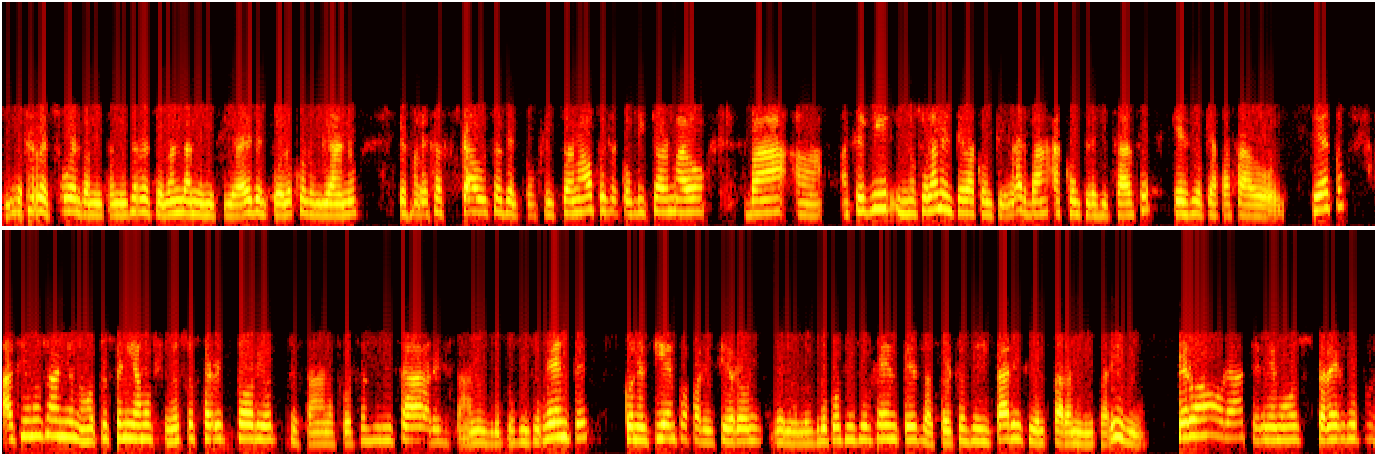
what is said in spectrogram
no se resuelva, mientras no se resuelvan las necesidades del pueblo colombiano, que son esas causas del conflicto armado, pues el conflicto armado va a, seguir y no solamente va a continuar, va a complejizarse, que es lo que ha pasado hoy, ¿cierto? Hace unos años nosotros teníamos en nuestros territorios, estaban las fuerzas militares, estaban los grupos insurgentes, con el tiempo aparecieron bueno, los grupos insurgentes, las fuerzas militares y el paramilitarismo. Pero ahora tenemos tres grupos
